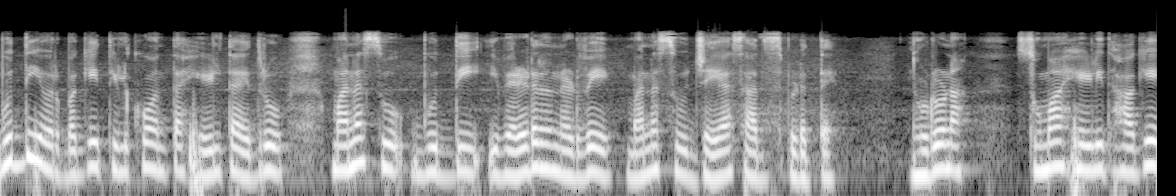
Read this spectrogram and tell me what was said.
ಬುದ್ಧಿಯವ್ರ ಬಗ್ಗೆ ತಿಳ್ಕೊ ಅಂತ ಹೇಳ್ತಾ ಇದ್ರು ಮನಸ್ಸು, ಬುದ್ಧಿ ಇವೆರಡರ ನಡುವೆ ಮನಸ್ಸು ಜಯ ಸಾಧಿಸ್ಬಿಡುತ್ತೆ. ನೋಡೋಣ, ಸುಮಾ ಹೇಳಿದ ಹಾಗೆ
